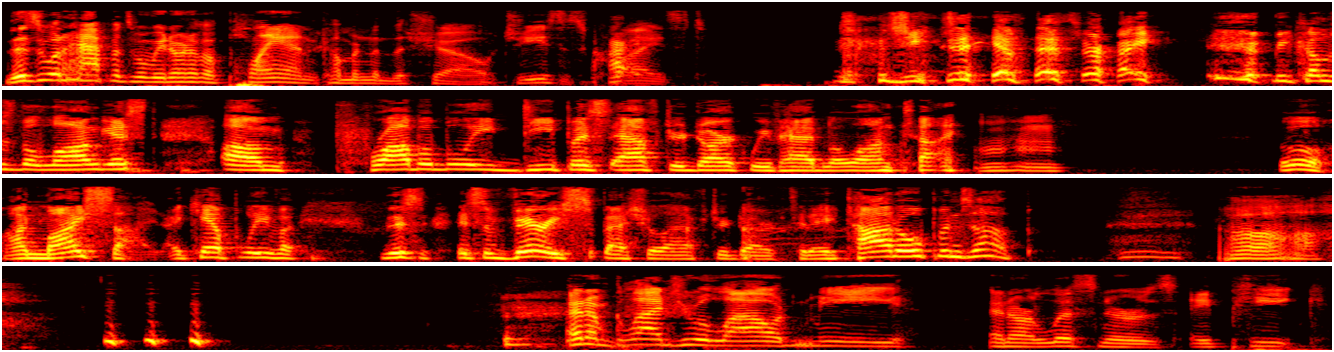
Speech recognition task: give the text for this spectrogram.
This is what happens when we don't have a plan coming into the show. Jesus Christ. Jesus, yeah, that's right. Becomes the longest, um, probably deepest after dark we've had in a long time. Mm-hmm. Oh, on my side, I can't believe I, this. It's a very special after dark today. Todd opens up. Ah. and I'm glad you allowed me and our listeners a peek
